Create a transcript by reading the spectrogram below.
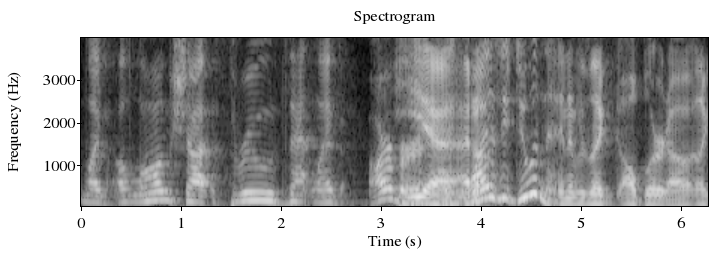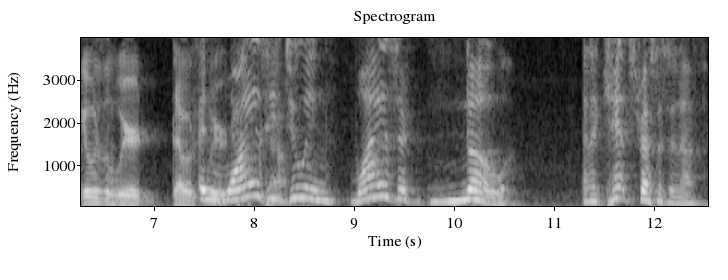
like a long shot through that like arbor? Yeah, thing? Why is he doing that? and it was like all blurred out. Like it was a weird. That was And weird. why is he Yeah. doing? Why is there no? And I can't stress this enough.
